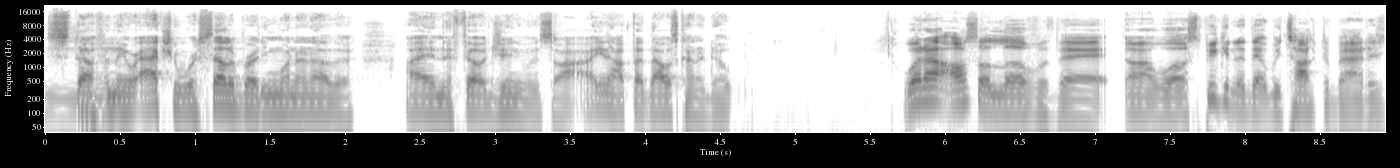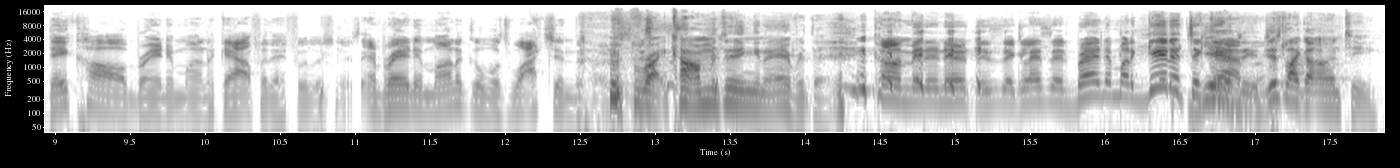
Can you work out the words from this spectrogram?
stuff, and they were actually were celebrating one another, uh, and it felt genuine. So I, you know, I thought that was kind of dope. What I also love with that, uh, well, speaking of that, we talked about is they called Brandy and Monica out for that foolishness, and Brandy and Monica was watching the verse, right, commenting and everything. commenting and everything. Glenn said, "Brandy and Monica, get it together, just like an auntie.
